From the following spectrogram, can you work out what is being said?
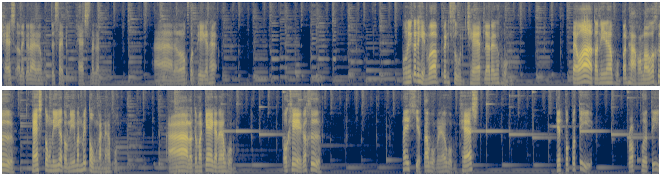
cash อะไรก็ได้นะผมจะใส่เป็น cash แล้วกัน อ่าเดี๋ยวเราลองกดเพลย์กันฮะ ตรงนี้ก็จะเห็นว่าเป็นศูนย์แคชแล้วนะครับผม แต่ว่าตอนนี้นะครับผมปัญหาของเราก็คือแคชตรงนี้กับตรงนี้มันไม่ตรงกันนะครับผม อ่า เราจะมาแก้กันนะครับผม โอเคก็คือ ให้เขียนตามผมเลยนะครับผม cache get property property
